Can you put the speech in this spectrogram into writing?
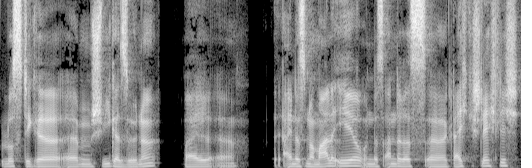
lustige ähm, Schwiegersöhne, weil äh, eines normale Ehe und das andere ist äh, gleichgeschlechtlich.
